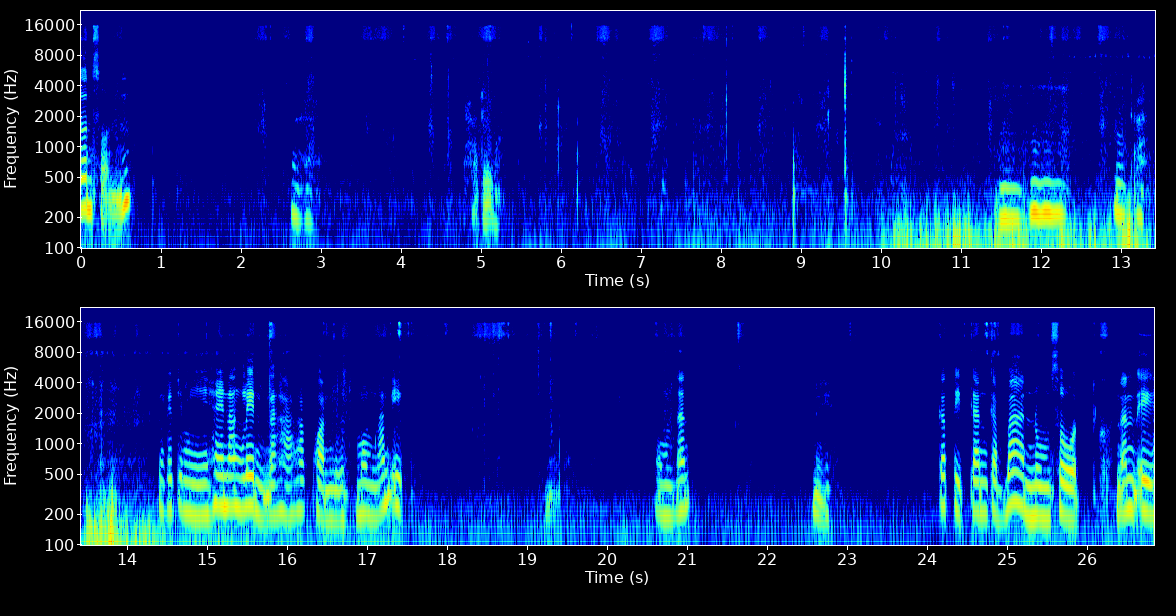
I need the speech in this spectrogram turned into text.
ต้นสนนะคะค่ะดูนี่ค่ะนี่ก็จะมีให้นั่งเล่นนะคะ พักผ่อนอยู่มุมนั้นอีก มุมนั้นนี่ก็ติดกันกับบ้านหนุ่มโสดนั่นเอง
